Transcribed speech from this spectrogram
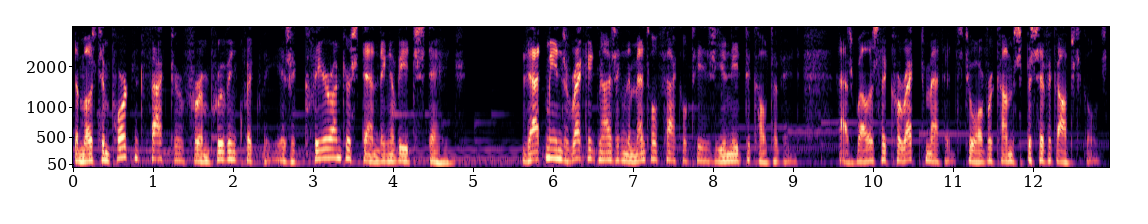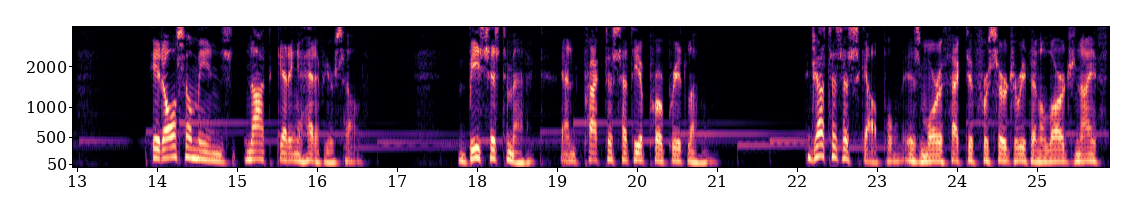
The most important factor for improving quickly is a clear understanding of each stage. That means recognizing the mental faculties you need to cultivate, as well as the correct methods to overcome specific obstacles. It also means not getting ahead of yourself. Be systematic and practice at the appropriate level. Just as a scalpel is more effective for surgery than a large knife,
